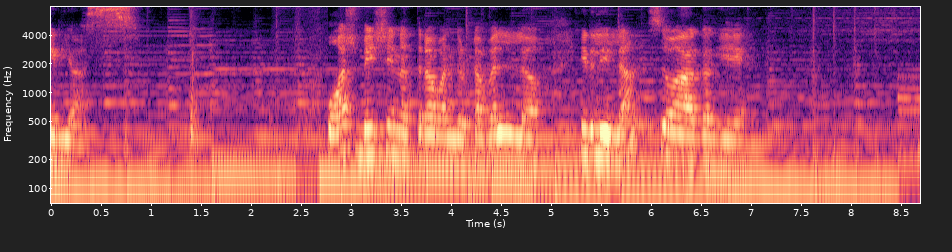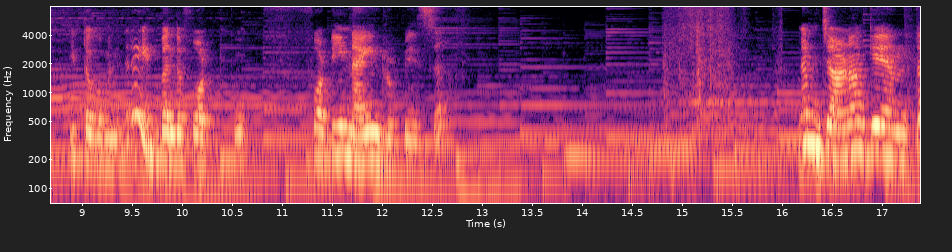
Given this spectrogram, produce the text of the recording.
areas wash basin ಹತ್ರ ಒಂದು ಟವೆಲ್ ಇರಲಿಲ್ಲ. ಸೊ ಹಾಗಾಗಿ ಇದು ತಗೊಂಬಂದಿದ್ರೆ ಇದು ಬಂದು ಫೋರ್ಟಿ ನೈನ್ ರುಪೀಸ್ ನಮ್ಮ ಜಾಣಗೆ ಅಂತ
